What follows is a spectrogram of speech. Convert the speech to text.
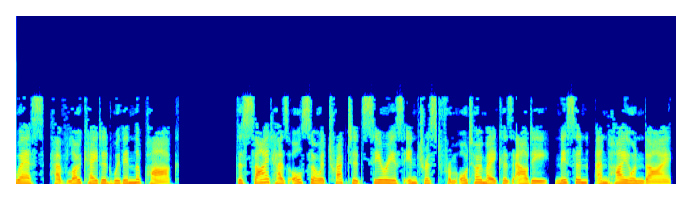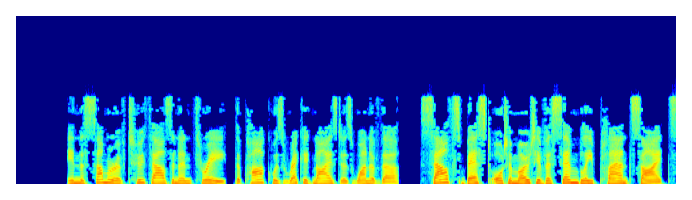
U.S., have located within the park. The site has also attracted serious interest from automakers Audi, Nissan, and Hyundai. In the summer of 2003, the park was recognized as one of the South's best automotive assembly plant sites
